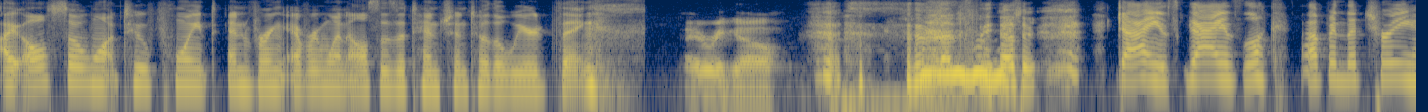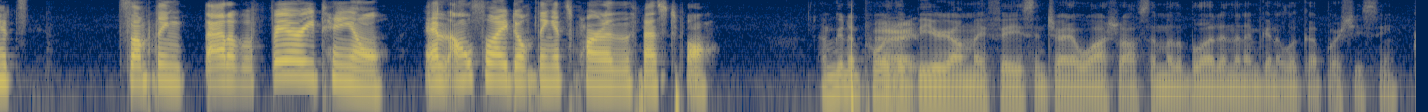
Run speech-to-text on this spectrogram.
I also want to point and bring everyone else's attention to the weird thing. There we go. That's the other. Guys, guys, look up in the tree. It's something out of a fairy tale. And also, I don't think it's part of the festival. I'm gonna pour the Alright. beer on my face and try to wash off some of the blood, and then I'm gonna look up where she's seen.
